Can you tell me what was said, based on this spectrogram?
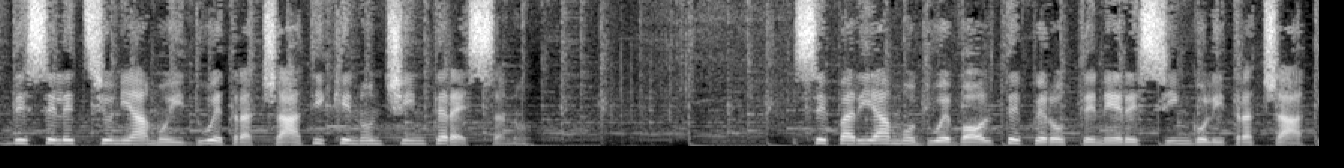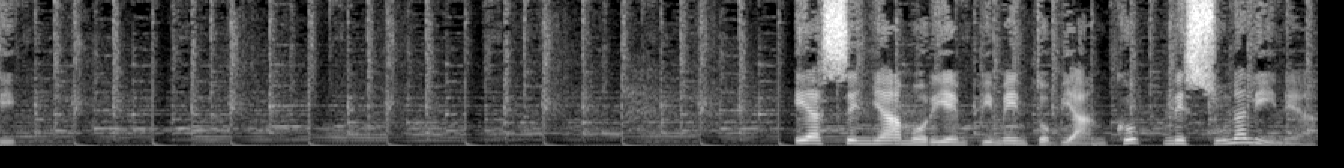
Deselezioniamo i due tracciati che non ci interessano. Separiamo due volte per ottenere singoli tracciati, e assegniamo riempimento bianco, nessuna linea.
